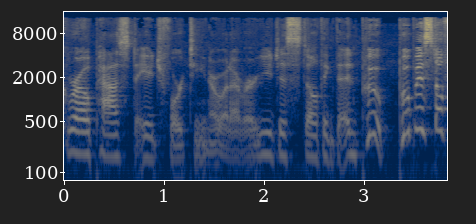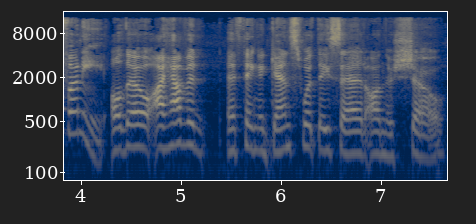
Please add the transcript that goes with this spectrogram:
grow past age 14 or whatever. You just still think that. And poop. Poop is still funny. Although I have a, a thing against what they said on the show.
